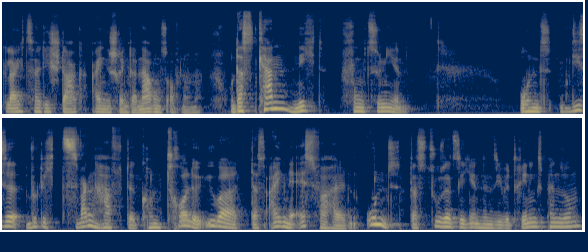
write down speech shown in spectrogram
gleichzeitig stark eingeschränkter Nahrungsaufnahme. Und das kann nicht funktionieren. Und diese wirklich zwanghafte Kontrolle über das eigene Essverhalten und das zusätzliche intensive Trainingspensum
